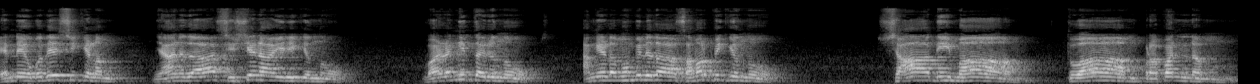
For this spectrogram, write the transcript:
എന്നെ ഉപദേശിക്കണം. ഞാനിതാ ശിഷ്യനായിരിക്കുന്നു. വഴങ്ങിത്തരുന്നു. അങ്ങയുടെ മുമ്പിൽ ഇതാ സമർപ്പിക്കുന്നു ഷാദിമാം ത്വാം പ്രപന്നം.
